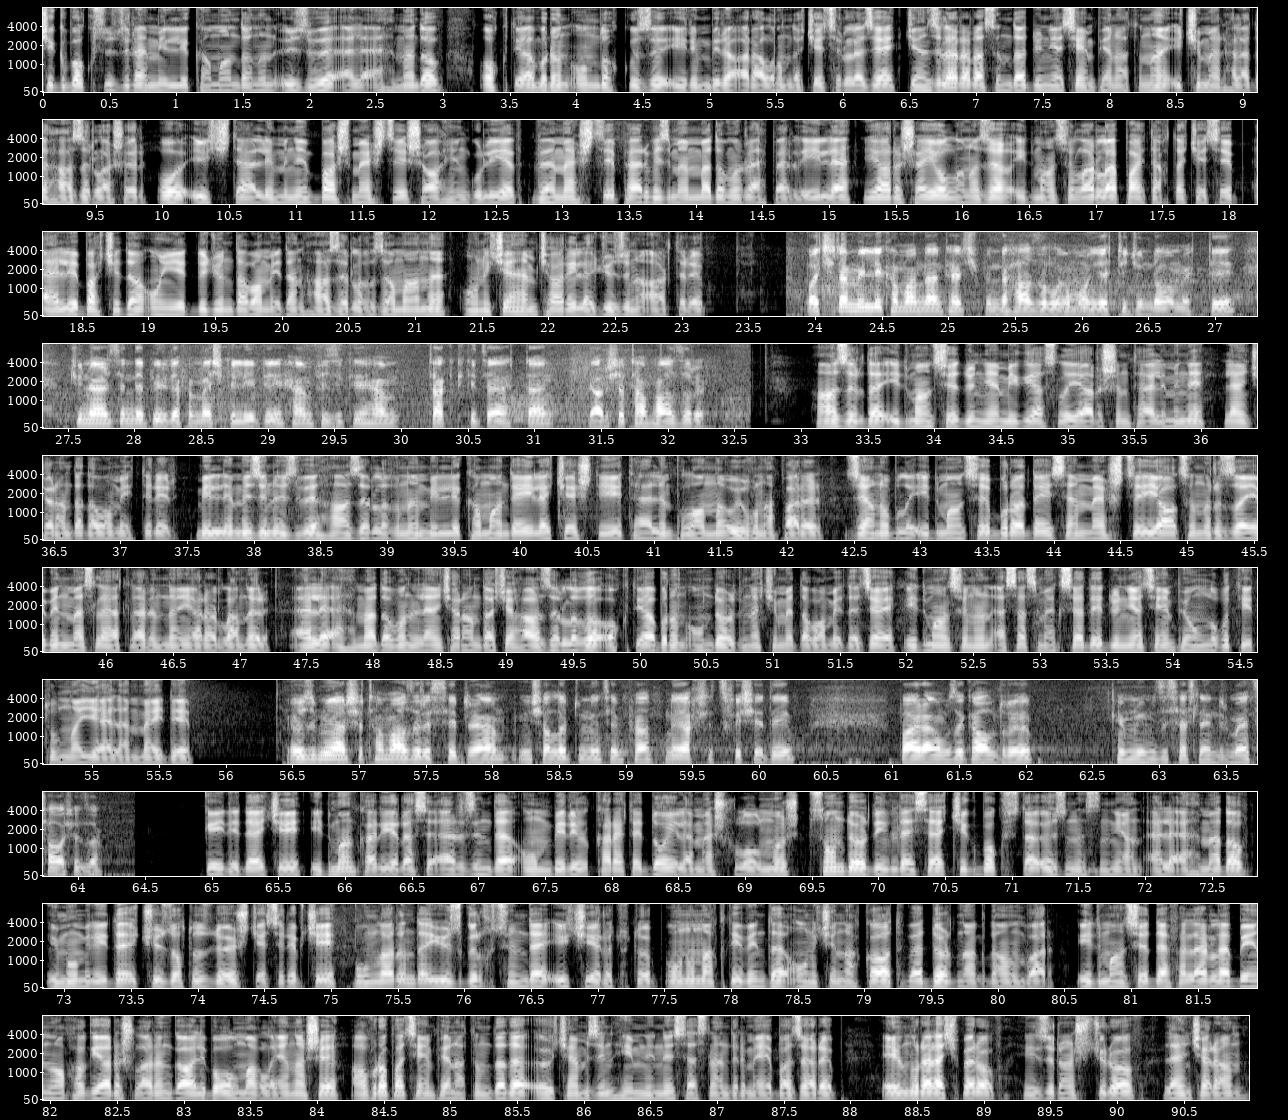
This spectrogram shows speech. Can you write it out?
Kickboks üzrə milli komandanın üzvü Əli Əhmədov oktyabrın 19-u 21-i aralığında keçiriləcək gənclər arasında dünya çempionatına 2 mərhələdə hazırlaşır. O ilk təlimini baş məşqçi Şahin Quliyev və məşqçi Pərviz Məmmədovun rəhbərliyi ilə yarışa yollanacaq idmançılarla paytaxtda keçib. Əli Bakıda 17 gün davam edən hazırlıq zamanı 12 həmkarı ilə gücünü artırıb. Bakıda milli komandanın tərkibində hazırlığım 17 gün davam etdi. Gün ərzində bir dəfə məşq eləyirdik. Həm fiziki, həm taktiki cəhətdən yarışa tam hazırıq. Hazırda idmançı dünya miqyaslı yarışın təlimini Lənkəranda davam etdirir. Millimizin üzvü hazırlığını milli komanda ilə keçdiyi təlim planına uyğun aparır. Cənublu idmançı burada isə məşqçi Yalçın Rızayevin məsləhətlərindən yararlanır. Əli Əhmədovun Lənkərandakı hazırlığı oktyabrın 14-nə kimi davam edəcək. İdmançının əsas məqsədi dünya çempionluğu tituluna yiyələnməkdir. Özümü yarışa tam hazır hiss edirəm. İnşallah dünya çempionatında yaxşı çıxış edib bayrağımızı qaldırıb himnimizi səsləndirməyə çalışacağam. Qeyd edək ki, idman karyerası ərzində 11 il karate-do ilə məşğul olmuş, son 4 ildə isə kickboksda özünü sınayan Əli Əhmədov ümumilikdə 230 döyüş keçirib ki, bunların da 143-ündə ilk yeri tutub. Onun aktivində 12 nokaut və 4 knockdown var. İdmançı dəfələrlə beynəlxalq yarışların qalibi olmaqla yanaşı, Avropa çempionatında da ölkəmizin himnini səsləndirməyi bacarıb. Elnur Ələkbərov, Hizran Şükürov, Lənkəran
